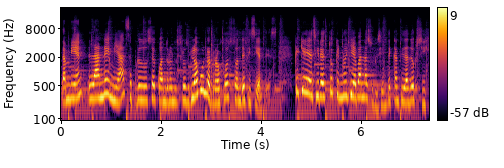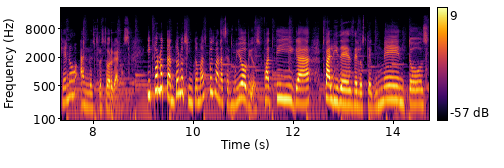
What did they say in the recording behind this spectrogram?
También la anemia se produce cuando nuestros glóbulos rojos son deficientes. ¿Qué quiere decir esto? Que no llevan la suficiente cantidad de oxígeno a nuestros órganos. Y por lo tanto los síntomas pues van a ser muy obvios. Fatiga, palidez de los tegumentos,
